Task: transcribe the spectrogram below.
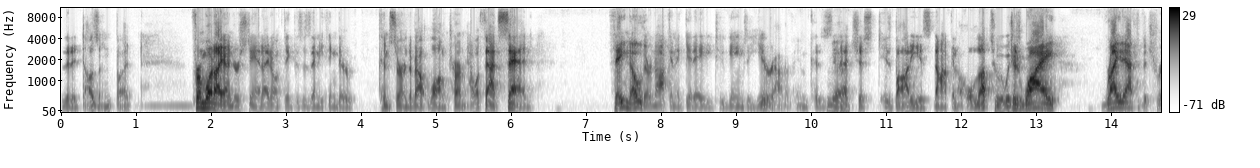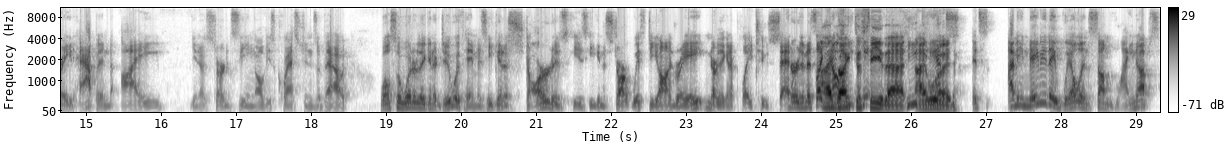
that it doesn't, but from what I understand, I don't think this is anything they're concerned about long term. Now, with that said, they know they're not going to get 82 games a year out of him because yeah. that's just his body is not going to hold up to it, which is why right after the trade happened, I, you know, started seeing all these questions about Well, so what are they going to do with him? Is he going to start? Is is he going to start with DeAndre Ayton? Are they going to play two centers? And it's like I'd no, like to see that. I would. It's. I mean, maybe they will in some lineups,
